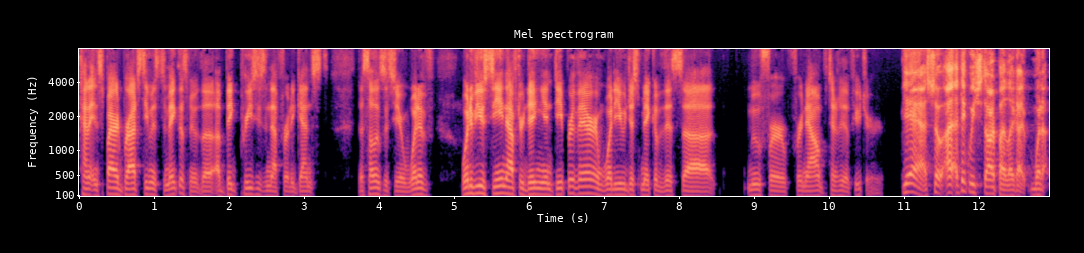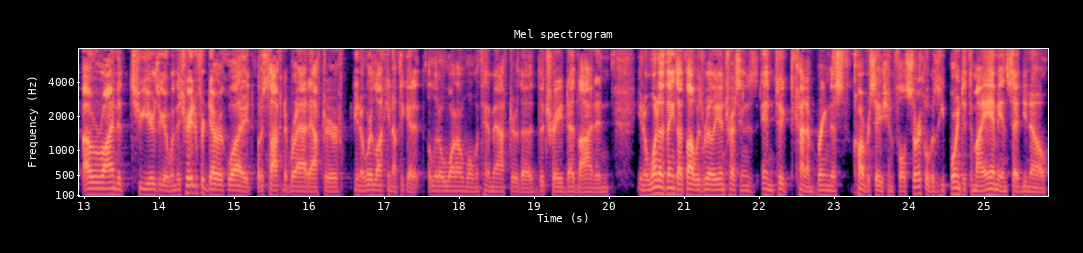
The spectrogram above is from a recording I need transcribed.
kind of inspired Brad Stevens to make this move, the, a big preseason effort against the Celtics this year. What have what have you seen after digging in deeper there, and what do you just make of this uh, move for for now and potentially the future? Yeah, so I, I think we start by like I, when I reminded two years ago when they traded for Derrick White. I was talking to Brad after you know we're lucky enough to get a little one on one with him after the the trade deadline, and you know one of the things I thought was really interesting is, and to kind of bring this conversation full circle was he pointed to Miami and said, you know,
